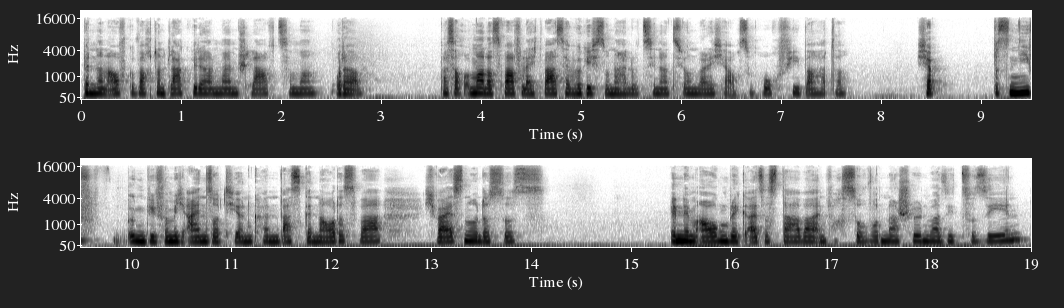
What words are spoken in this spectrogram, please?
Bin dann aufgewacht und lag wieder in meinem Schlafzimmer oder was auch immer das war. Vielleicht war es ja wirklich so eine Halluzination, weil ich ja auch so Hochfieber hatte. Ich habe das nie irgendwie für mich einsortieren können, was genau das war. Ich weiß nur, dass es in dem Augenblick, als es da war, einfach so wunderschön war, sie zu sehen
